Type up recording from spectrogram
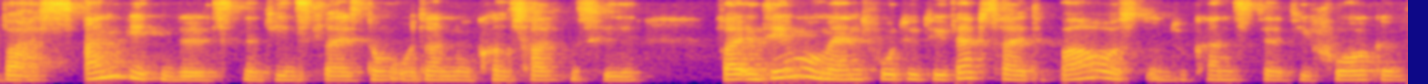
was anbieten willst, eine Dienstleistung oder eine Consultancy. Weil in dem Moment, wo du die Webseite baust und du kannst ja die vorge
